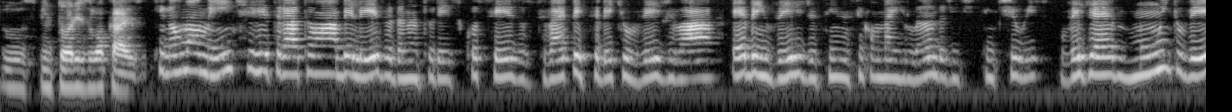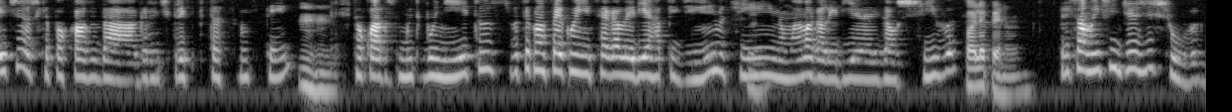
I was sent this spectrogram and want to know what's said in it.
dos pintores locais. que normalmente retratam a beleza da natureza escocesa. Você vai perceber que o verde lá é bem verde, assim, assim como na Irlanda a gente sentiu isso. O verde é muito verde, acho que é por causa da grande precipitação que tem. Uhum. São quadros muito bonitos. Você consegue conhecer a galeria rapidinho, assim, Sim. não é uma galeria exaustiva, Vale a pena. Principalmente em dias de chuva.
